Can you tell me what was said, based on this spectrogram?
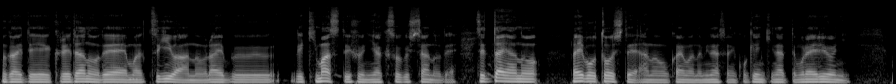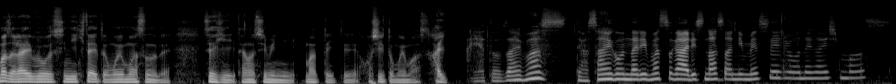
迎えてくれたので、まあ、次はあのライブで来ますというふうに約束したので絶対あのライブを通してあの岡山の皆さんにこう元気になってもらえるようにまずライブをしに行きたいと思いますのでぜひ楽しみに待っていてほしいと思います。はい。ありがとうございます。では最後になりますがリスナーさんにメッセージをお願いします。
